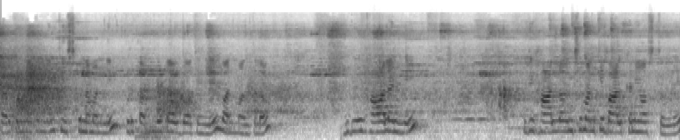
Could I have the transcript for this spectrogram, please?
పడుకున్నప్పుడు తీసుకున్నామండి. ఇప్పుడు కంప్లీట్ అవబోతుంది వన్ మంత్లో ఇది హాల్ అండి. ఇది హాల్లోంచి మనకి బాల్కనీ వస్తుంది.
